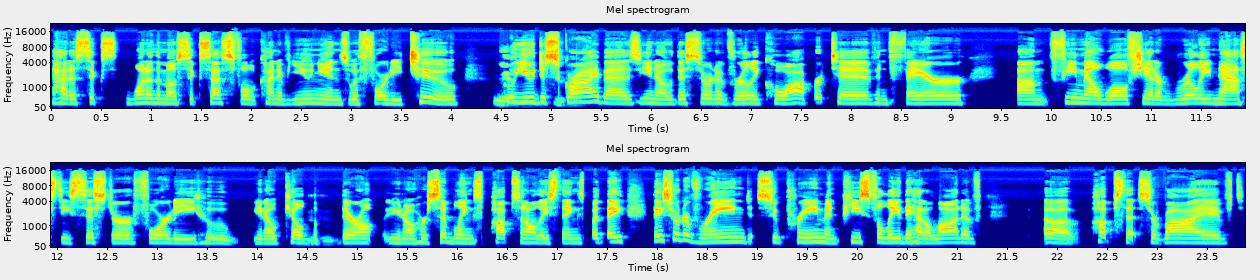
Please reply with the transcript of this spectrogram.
had a six one of the most successful kind of unions with 42. Yeah. Who you mm-hmm. describe mm-hmm. as, you know, this sort of really cooperative and fair um, female wolf. She had a really nasty sister, 40, who, you know, killed mm-hmm. their own, you know, her siblings, pups, and all these things. But they, they sort of reigned supreme and peacefully. They had a lot of uh, pups that survived.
